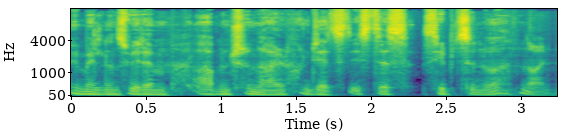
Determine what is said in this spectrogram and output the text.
Wir melden uns wieder im Abendjournal und jetzt ist es 17.09 Uhr.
